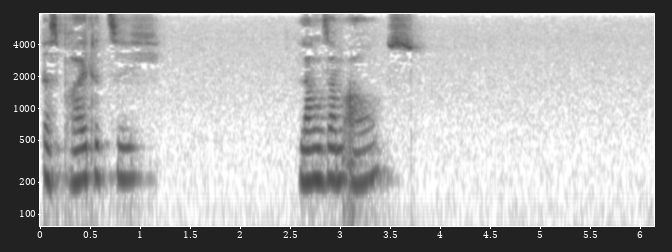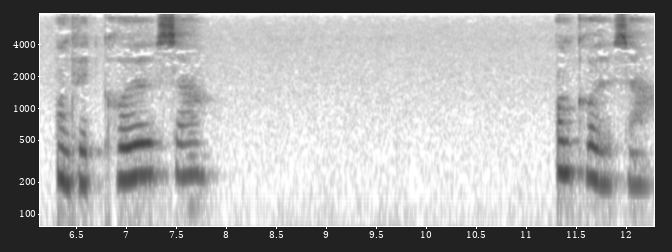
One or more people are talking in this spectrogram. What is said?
Es breitet sich langsam aus und wird größer und größer.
